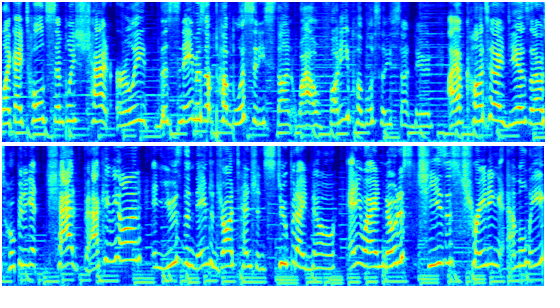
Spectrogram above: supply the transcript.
Like I told Simply's chat early, this name is a publicity stunt. Wow, funny publicity stunt, dude. I have content ideas that I was hoping to get chat backing me on and use the name to draw attention. Stupid, I know. Anyway, I noticed Cheese is training Emily.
